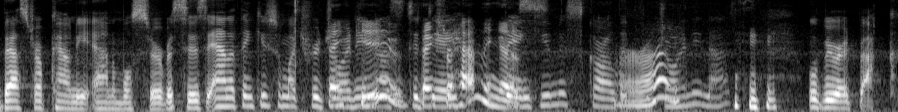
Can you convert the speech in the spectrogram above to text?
Bastrop County Animal Services. Anna, thank you so much for joining us today. Thanks for having us. Thank you, Miss Scarlet, right. for joining us. we'll be right back.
